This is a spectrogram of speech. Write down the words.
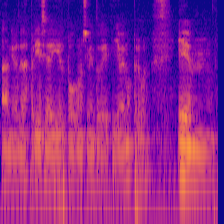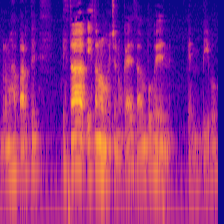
a nivel de la experiencia y el poco conocimiento que, que llevemos, pero bueno. Eh, bromas aparte, estaba, y esto no lo hemos hecho nunca, ¿eh? estaba un poco en, en vivo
